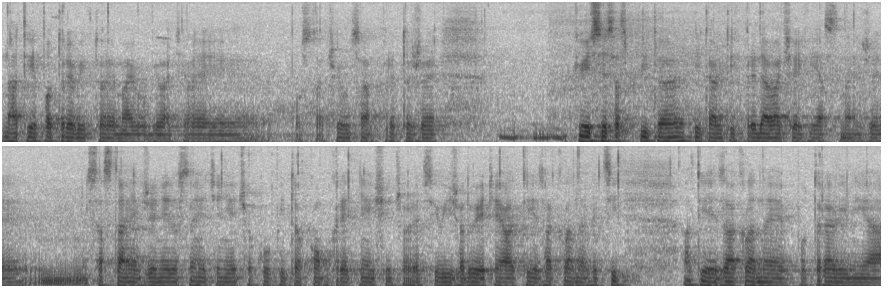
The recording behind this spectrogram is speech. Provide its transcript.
na tie potreby, ktoré majú obyvateľe, je postačujúca, pretože keď ste sa spýtali, pýtali tých predávačiek, jasné, že sa stane, že nedostanete niečo kúpiť to konkrétnejšie, ktoré si vyžadujete, ale tie základné veci a tie základné potraviny a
